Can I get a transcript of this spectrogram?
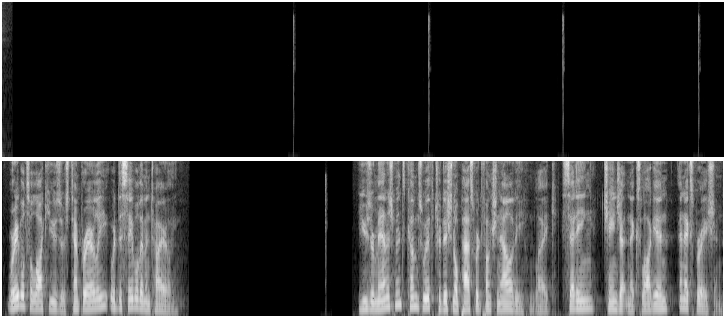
We're able to lock users temporarily or disable them entirely. User management comes with traditional password functionality like setting, change at next login, and expiration.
